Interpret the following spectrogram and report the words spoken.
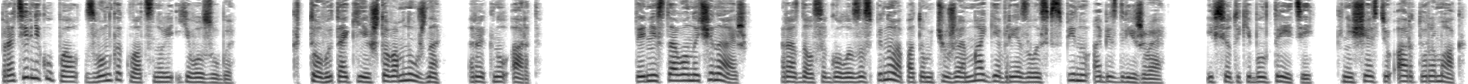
Противник упал, звонко клацнули его зубы. «Кто вы такие? Что вам нужно?» — рыкнул Арт. «Ты не с того начинаешь», — раздался голос за спиной, а потом чужая магия врезалась в спину, обездвиживая. И все-таки был третий, к несчастью, Артура Мак,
